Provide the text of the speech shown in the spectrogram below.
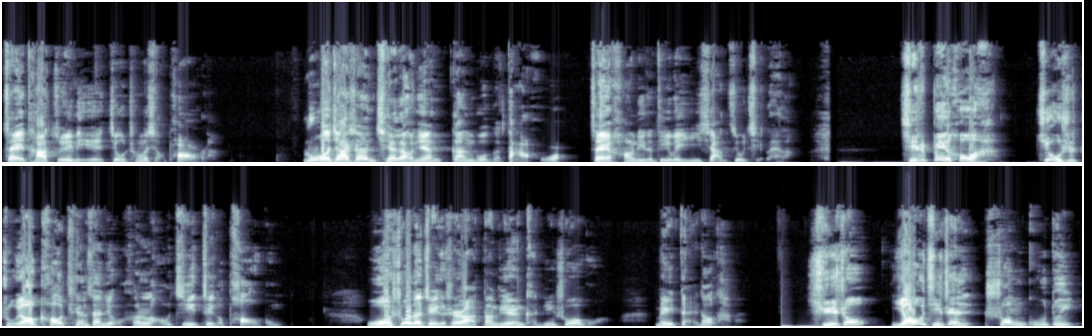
在他嘴里就成了小炮了。骆家山前两年干过个大活，在行里的地位一下子就起来了。其实背后啊，就是主要靠田三九和老纪这个炮工。我说的这个事儿啊，当地人肯定说过，没逮到他们。徐州姚集镇双孤堆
